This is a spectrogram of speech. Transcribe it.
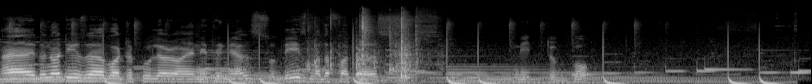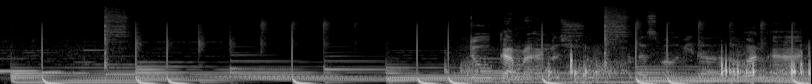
I do not use a water cooler or anything else, so these motherfuckers need to go. Two camera angles shot, so this will be the other one, and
